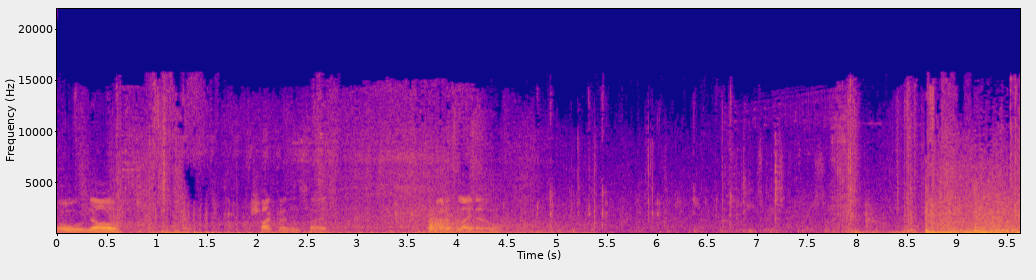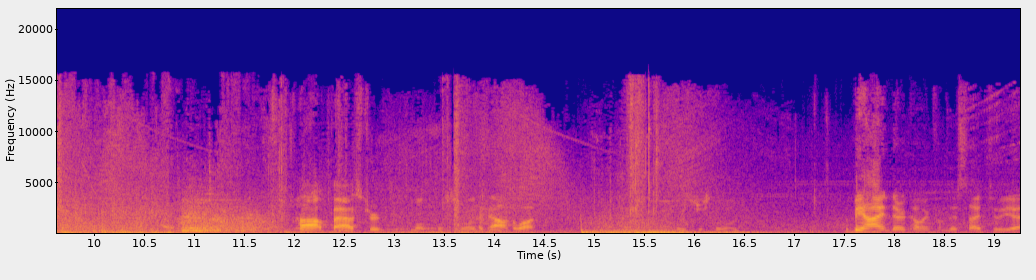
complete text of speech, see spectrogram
Oh no! Shotgun inside. Not a blight ammo. Hot bastard. Multiple I downed one. Where's just the one? Behind, they're coming from this side too, yeah.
